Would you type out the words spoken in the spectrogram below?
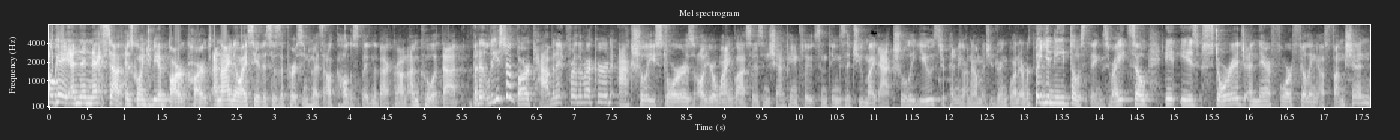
Okay, and then next up is going to be a bar cart. And I know I say this as a person who has alcohol displayed in the background. I'm cool with that. But at least a bar cabinet, for the record, actually stores all your wine glasses and champagne flutes and things that you might actually use, depending on how much you drink, whatever. But you need those things, right? So it is storage and therefore filling a function.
